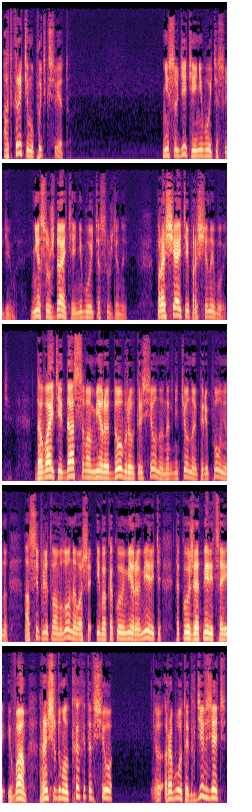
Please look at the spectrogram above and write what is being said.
открыть ему путь к свету. Не судите и не будете судимы. Не осуждайте и не будете осуждены. Прощайте и прощены будете. Давайте и дастся вам меры добрую, утрясенную, нагнетенную, переполненную, осыплют вам лона ваше, ибо какую меру мерите, такое же отмерится и вам. Раньше думал, как это все э, работает, где взять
